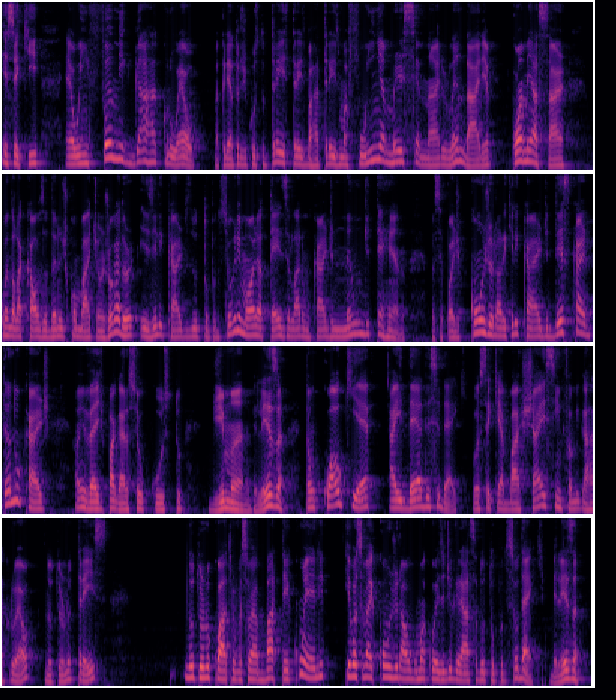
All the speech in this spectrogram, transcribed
Esse aqui é o Infame Garra Cruel, uma criatura de custo 3, 3/3, uma fuinha mercenário lendária com ameaçar. Quando ela causa dano de combate a um jogador, exile cards do topo do seu grimório até exilar um card não de terreno. Você pode conjurar aquele card descartando um card ao invés de pagar o seu custo de mana, beleza? Então qual que é a ideia desse deck? Você quer baixar esse infame Garra Cruel no turno 3, no turno 4 você vai bater com ele e você vai conjurar alguma coisa de graça do topo do seu deck, beleza?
